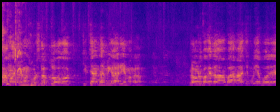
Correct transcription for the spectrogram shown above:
ராமாஜியம்மன் வாய்ப்பு ஸ்போர்ட்ஸ் கிளப் தோகூர் கிச்சாந்தாமிகள் அரியமங்கலம் கிரவுண்டு பக்கத்துல வாங்கப்பா மேட்ச் முடிய போகுது.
